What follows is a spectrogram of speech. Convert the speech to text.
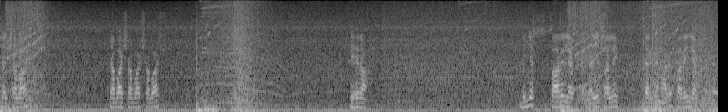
चल, शाबाश। शाबाश शाबाश शाबाश। तेहरा। भैया सारे लेफ़्ट कर गए ये साले डर के मारे सारे ही लेफ़्ट कर गए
